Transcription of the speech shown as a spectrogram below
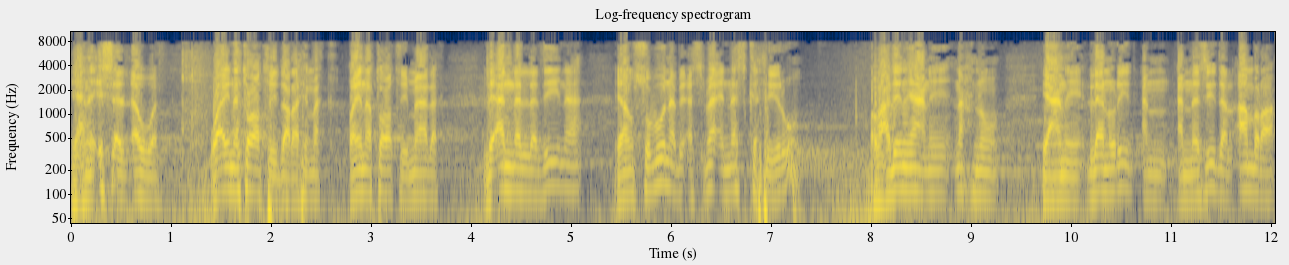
يعني اسأل الأول. وأين تعطي دراهمك؟ وأين تعطي مالك؟ لأن الذين ينصبون بأسماء الناس كثيرون. وبعدين يعني نحن يعني لا نريد أن أن نزيد الأمر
